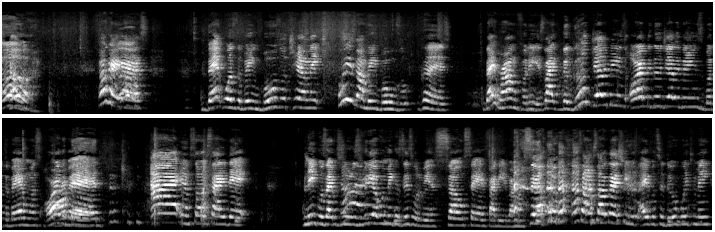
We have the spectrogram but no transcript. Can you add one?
Oh. oh. Okay, oh. guys. That was the Bean Boozled challenge. Please don't be boozled because they wrong for this. Like the good jelly beans are the good jelly beans, but the bad ones are, Are the bad. bad. I am so excited that Nique was able to do this video with me because this would have been so sad if I did it by myself. so I'm so glad she was able to do it with me.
